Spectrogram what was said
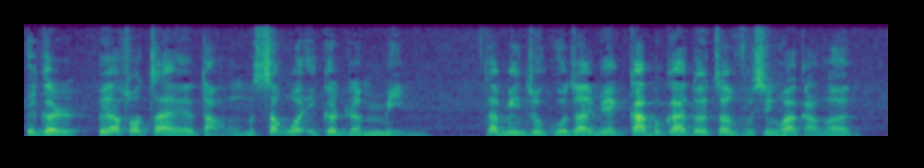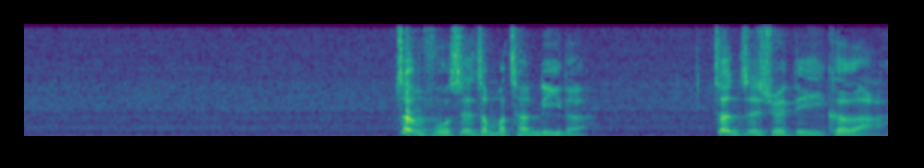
一个人不要说在野党，我们身为一个人民，在民主国家里面，该不该对政府心怀感恩？政府是怎么成立的？政治学第一课啊，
